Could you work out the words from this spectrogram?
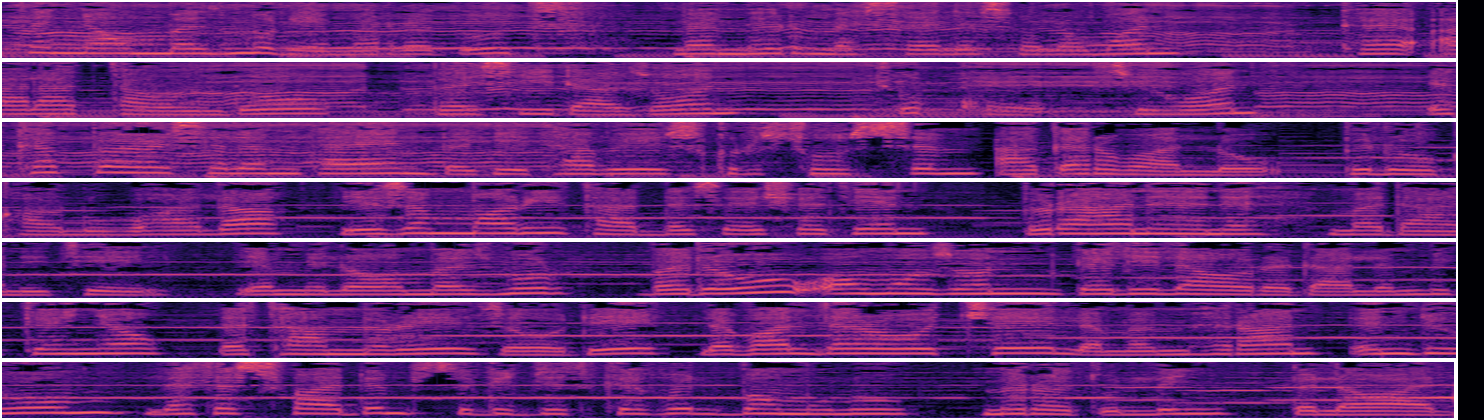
ሁለተኛውን መዝሙር የመረጡት መምህር መሰለ ሰሎሞን ከአላታ ወንዶ በሲዳ ዞን ጩኮ ሲሆን የከበረ ሰላምታዬን በጌታ በኢየሱስ ክርስቶስ ስም አቀርባለሁ ብሎ ካሉ በኋላ የዘማሪ ታደሰ እሸቴን ብርሃንህ መድኃኒቴ የሚለውን መዝሙር በደቡብ ኦሞ ዞን ገሊላ ወረዳ ለሚገኘው ለታምሬ ዘውዴ፣ ለባልደረቦቼ፣ ለመምህራን እንዲሁም ለተስፋ ድምፅ ዝግጅት ክፍል በሙሉ ምረጡልኝ ብለዋል።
